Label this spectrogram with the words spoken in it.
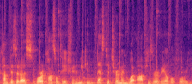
come visit us for a consultation and we can best determine what options are available for you.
